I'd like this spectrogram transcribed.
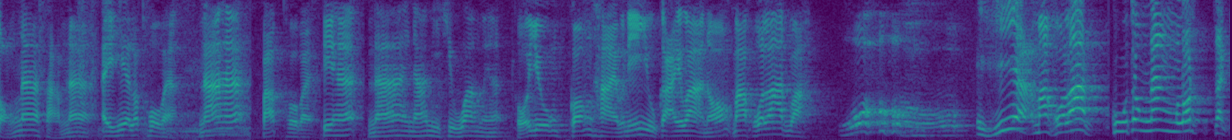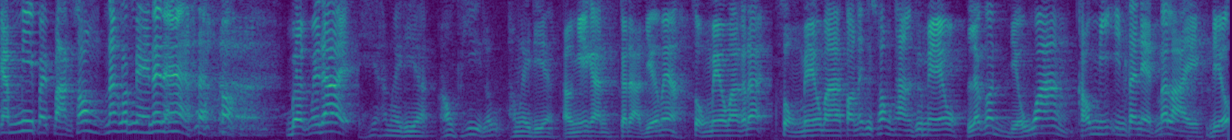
2 หน้า 3 หน้า ไอ้เฮียแล้วโทรไปอะน้าฮะปั๊บโทรไป พี่ฮะน้าน้ามีคิวว่างไหมฮะโหยุงกองถ่ายวันนี้อยู่ไกลว่ะน้องมาโคราชว่ะโอ้โหไอ้เฮียมาโคราชกูต้องนั่งรถจากแกรมมี่ไปปากช่องนั่งรถเมล์แน่ๆเบิกไม่ได้เฮียทำไงดีอะเอาพี่แล้วทำไงดีอะเอางี้กันกระดาษเยอะไหมอะส่งเมลมาก็ได้ ส่งเมลมาตอนนั้นคือช่องทางคือเมล แล้วก็เดี๋ยวว่างเขามีอินเทอร์เน็ตเมื่อไหร่เดี๋ยว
